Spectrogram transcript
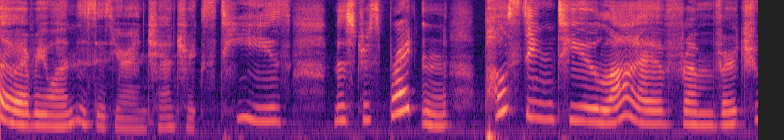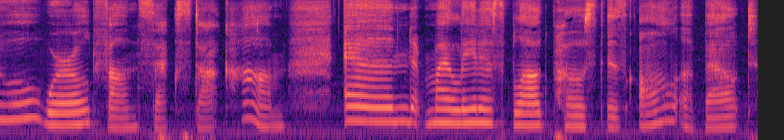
Hello, everyone. This is your Enchantrix Tease, Mistress Brighton, posting to you live from virtualworldphonesex.com. And my latest blog post is all about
